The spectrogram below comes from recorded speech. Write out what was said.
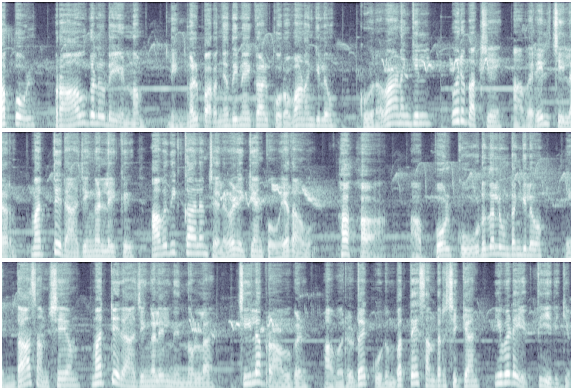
അപ്പോൾ പ്രാവുകളുടെ എണ്ണം നിങ്ങൾ പറഞ്ഞതിനേക്കാൾ കുറവാണെങ്കിലോ? കുറവാണെങ്കിൽ ഒരു പക്ഷേ അവരിൽ ചിലർ മറ്റ് രാജ്യങ്ങളിലേക്ക് അവധിക്കാലം ചെലവഴിക്കാൻ പോയതാവും. ഹഹാ അപ്പോൾ കൂടുതലുണ്ടെങ്കിലോ എന്താ സംശയം? മറ്റ് രാജ്യങ്ങളിൽ നിന്നുള്ള ചില പ്രാവുകൾ അവരുടെ കുടുംബത്തെ സന്ദർശിക്കാൻ ഇവിടെ എത്തിയിരിക്കും.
